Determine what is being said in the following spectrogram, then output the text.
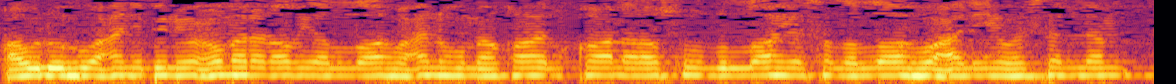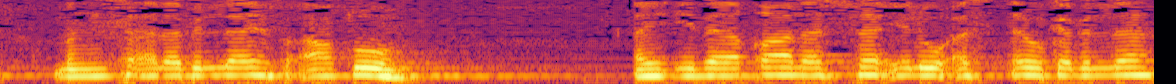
قوله عن ابن عمر رضي الله عنهما قال قال رسول الله صلى الله عليه وسلم من سأل بالله فأعطوه. أي إذا قال السائل أسألك بالله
